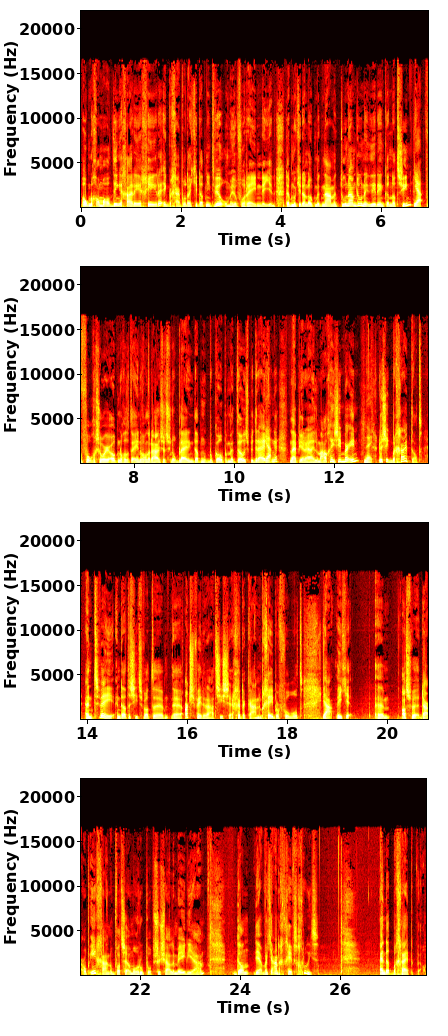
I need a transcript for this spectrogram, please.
ook nog allemaal dingen gaan reageren. Ik begrijp wel dat je dat niet wil om heel veel redenen. Je, dat moet je dan ook met naam en toenaam doen. En iedereen kan dat zien. Ja. Vervolgens hoor je ook nog dat de een of andere huisartsenopleiding dat moet bekopen met doodsbedreigingen. Ja. Dan heb je er helemaal geen zin meer in. Nee. Dus ik begrijp dat. En twee, en dat is iets wat de uh, artsenfederaties zeggen, de KNMG bijvoorbeeld. Ja, weet je. Um, als we daarop ingaan, op wat ze allemaal roepen op sociale media, dan ja, wat je aandacht geeft, groeit. En dat begrijp ik wel.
